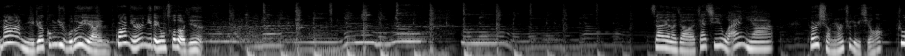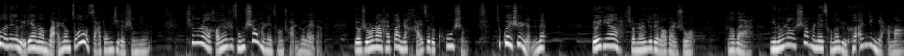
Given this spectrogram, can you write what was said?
那你这工具不对呀，刮泥儿你得用搓澡巾。下一位呢叫佳期，我爱你啊。他说小明去旅行住的那个旅店呢，晚上总有砸东西的声音，听着好像是从上面那层传出来的，有时候呢还伴着孩子的哭声，就怪瘆人的。有一天啊，小明就对老板说：“老板，你能让上面那层的旅客安静点吗？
